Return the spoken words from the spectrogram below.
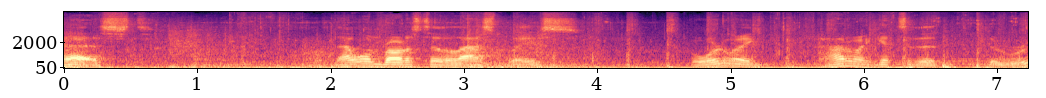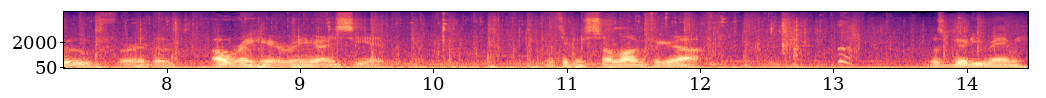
chest. That one brought us to the last place. But where do I... How do I get to the, the roof? Or the... Oh, right here, right here. I see it. It took me so long to figure it out. What's good, you Ramy?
